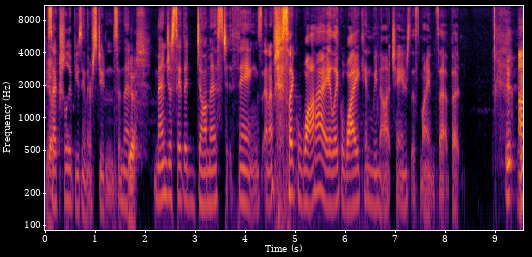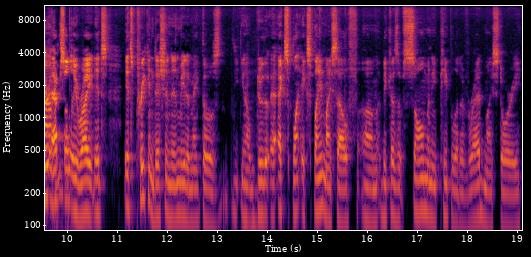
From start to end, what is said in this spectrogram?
Yeah. sexually abusing their students and then Yes. men just say the dumbest things and i'm just like why like why can we not change this mindset but It, you're Um, absolutely right. It's it's preconditioned in me to make those, you know, do the explain explain myself um, because of so many people that have read my story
